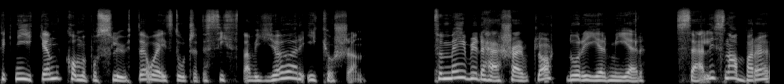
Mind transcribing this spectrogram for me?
Tekniken kommer på slutet och är i stort sett det sista vi gör i kursen. För mig blir det här självklart då det ger mer sälj snabbare.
